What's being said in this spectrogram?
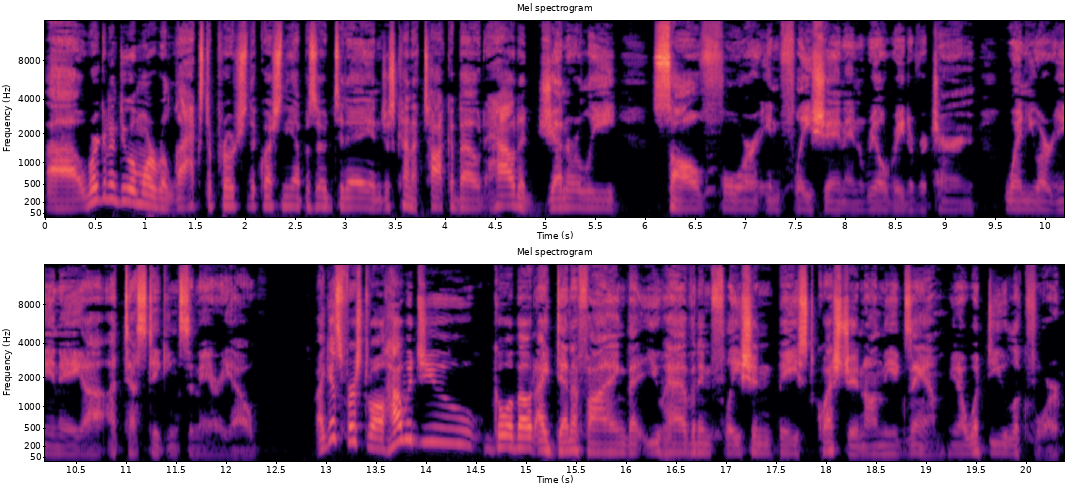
uh, we're going to do a more relaxed approach to the question of the episode today and just kind of talk about how to generally solve for inflation and real rate of return when you are in a, uh, a test taking scenario. I guess first of all, how would you go about identifying that you have an inflation based question on the exam? You know, what do you look for?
